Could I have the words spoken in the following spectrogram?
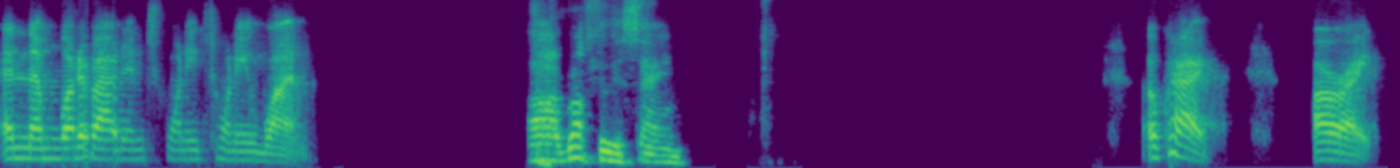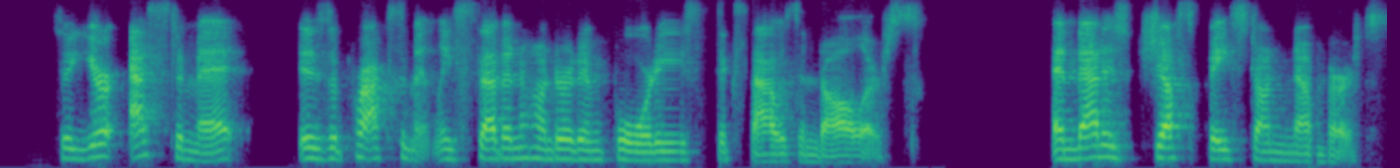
And then what about in 2021? Uh, roughly the same. Okay. All right. So your estimate is approximately $746,000. And that is just based on numbers.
